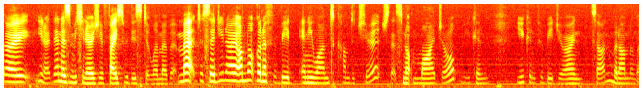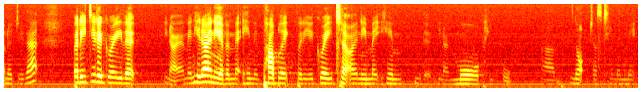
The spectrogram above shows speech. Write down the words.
So, you know, then as missionaries, you're faced with this dilemma. But Matt just said, you know, I'm not going to forbid anyone to come to church. That's not my job. You can, you can forbid your own son, but I'm not going to do that. But he did agree that, you know, I mean, he'd only ever met him in public, but he agreed to only meet him with, you know, more people, um, not just him and Mick.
